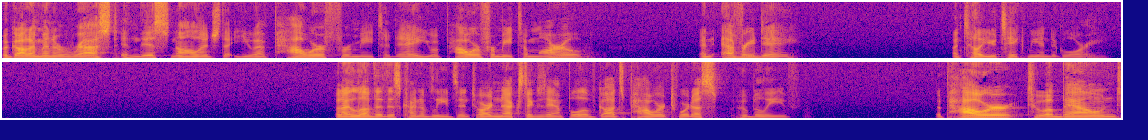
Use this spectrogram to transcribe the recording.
But God, I'm going to rest in this knowledge that you have power for me today, you have power for me tomorrow, and every day until you take me into glory. But I love that this kind of leads into our next example of God's power toward us who believe the power to abound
